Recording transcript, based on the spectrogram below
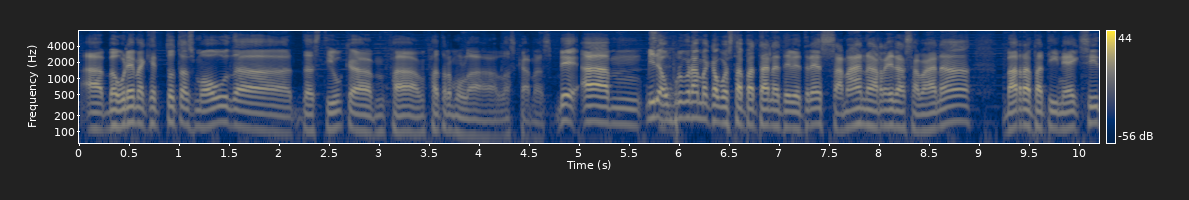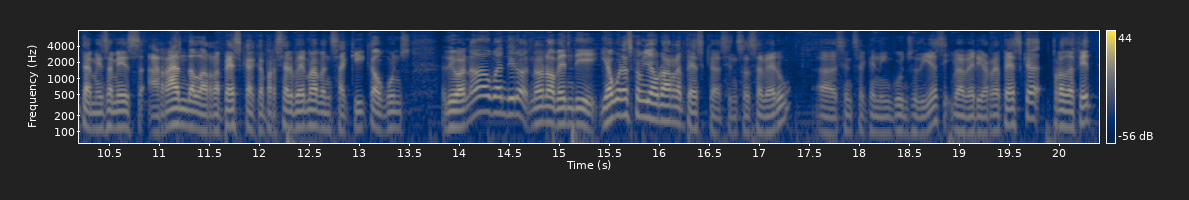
Uh, veurem aquest tot es mou de- d'estiu que em fa, em fa tremolar les cames. Bé, um, mira, Sí. un programa que ho està patant a TV3 setmana rere setmana, va repetint èxit, a més a més, arran de la repesca, que per cert vam avançar aquí, que alguns diuen, no, vam dir no, no, no, vam dir, ja veuràs com hi haurà repesca, sense saber-ho, uh, sense que ningú ens ho digués, hi va haver-hi repesca, però de fet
